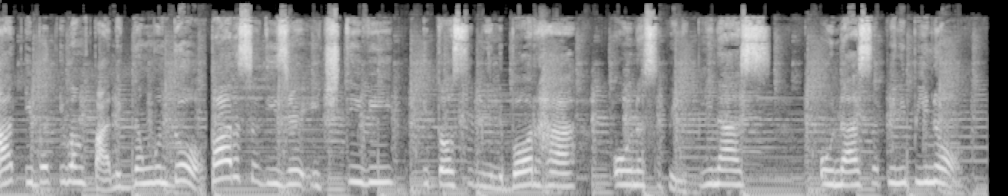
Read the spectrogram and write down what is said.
at iba't ibang panig ng mundo. Para sa Deezer HTV, ito si Mili Borja, una sa Pilipinas, una sa Pilipino.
